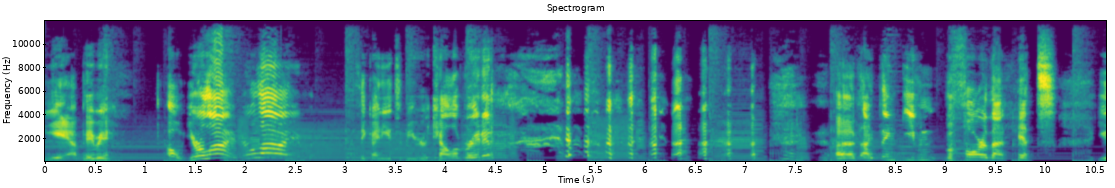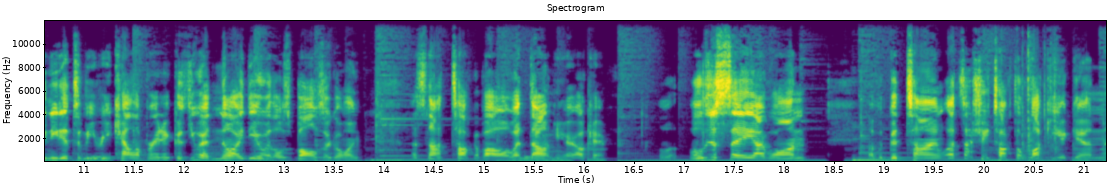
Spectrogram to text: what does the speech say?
Yeah, baby. Oh, you're alive! You're alive! I think I need to be recalibrated. I think even before that hit, you needed to be recalibrated because you had no idea where those balls are going. Let's not talk about what went down here. Okay. We'll just say I won. Have a good time. Let's actually talk to Lucky again.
